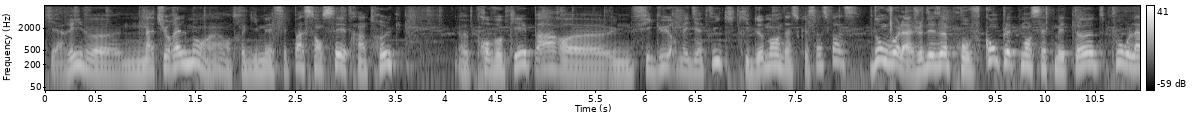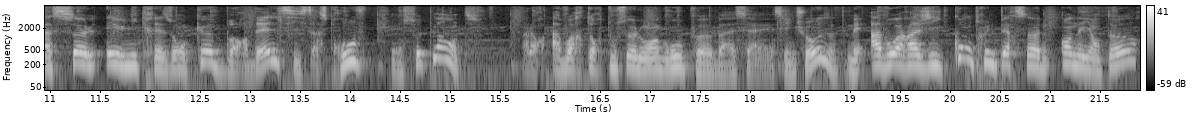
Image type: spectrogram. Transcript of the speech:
qui arrive euh, naturellement, hein, entre guillemets. C'est pas censé être un truc euh, provoqué par euh, une figure médiatique qui demande à ce que ça se fasse. Donc voilà, je désapprouve complètement cette méthode pour la seule et unique raison que, bordel, si ça se trouve, on se plante. Alors avoir tort tout seul ou en groupe, euh, bah, c'est une chose, mais avoir agi contre une personne en ayant tort,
